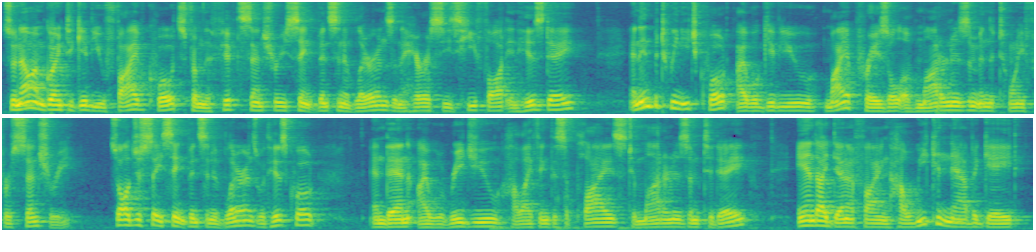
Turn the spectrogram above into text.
So now I'm going to give you five quotes from the 5th century St. Vincent of Lerins and the heresies he fought in his day, and in between each quote I will give you my appraisal of modernism in the 21st century. So I'll just say St. Vincent of Lerins with his quote, and then I will read you how I think this applies to modernism today, and identifying how we can navigate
